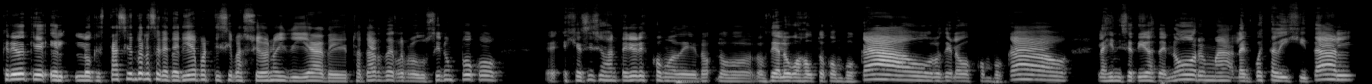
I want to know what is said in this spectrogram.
creo que lo que está haciendo la Secretaría de Participación hoy día de tratar de reproducir un poco ejercicios anteriores como de los diálogos autoconvocados, los diálogos convocados, las iniciativas de norma, la encuesta digital,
